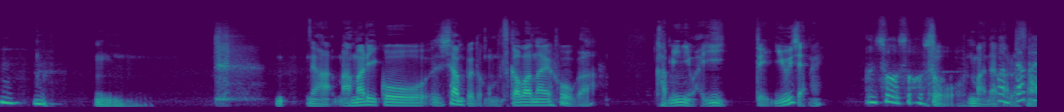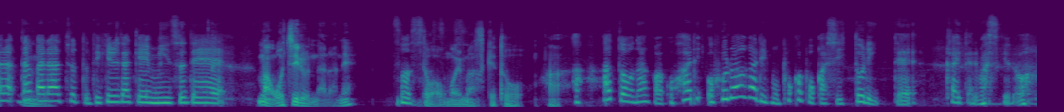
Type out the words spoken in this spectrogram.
うん、うん。うん。なあまりこう、シャンプーとかも使わない方が髪にはいいって言うじゃない？うんそうそうそ。そうう。まあだまあ、からさ。だから、うんだから、ちょっとできるだけ水で、まあ落ちるんならね、そうそうとは思いますけど。はあ、あと、なんか、おはり、お風呂上がりもポカポカしっとりって書いてありますけど。い、そうなんで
